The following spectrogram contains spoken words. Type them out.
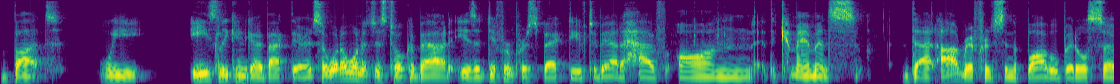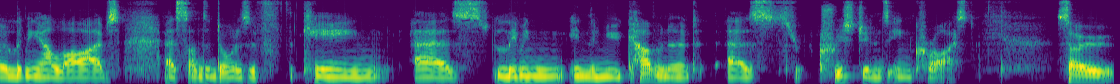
but we easily can go back there. And so what I want to just talk about is a different perspective to be able to have on the commandments that are referenced in the Bible, but also living our lives as sons and daughters of the King as living in the new covenant as Christians in Christ. So,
